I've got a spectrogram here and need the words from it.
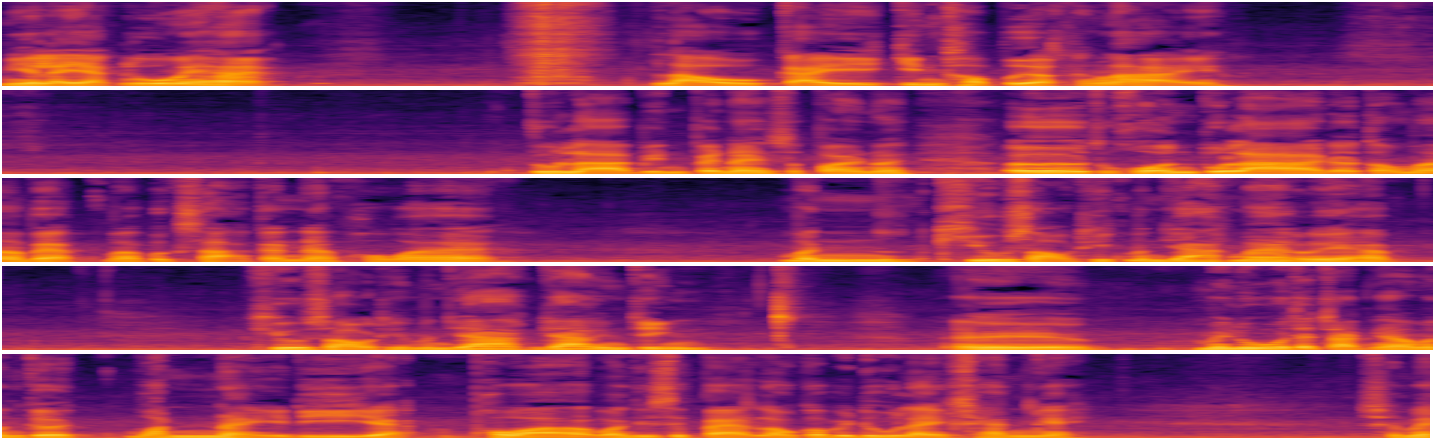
มีอะไรอยากรู้ไหมฮะ เหล่าไก่กินข้าวเปลือกทั้งหลาย ตุลาบินไปไหนสปอยหน่อย เออ ทุกคนตุลาเดี๋ยวต้องมาแบบมาปรึกษากันนะ เพราะว่ามันคิวเสาร์อาทิตย์มันยากมากเลยครับ คิวเสาร์อาทิตย์มันยากยากจริง ๆ เออไม่รู้ว่าจะจัดงานวันเกิดวันไหนดีอะ่ะ เพราะว่าวันที่สิบแปดเราก็ไปดูไลแคนไง ใช่ไหม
